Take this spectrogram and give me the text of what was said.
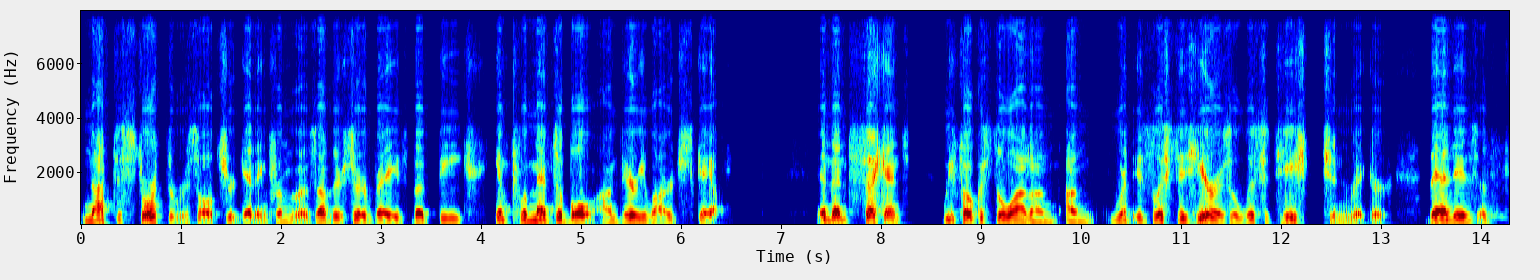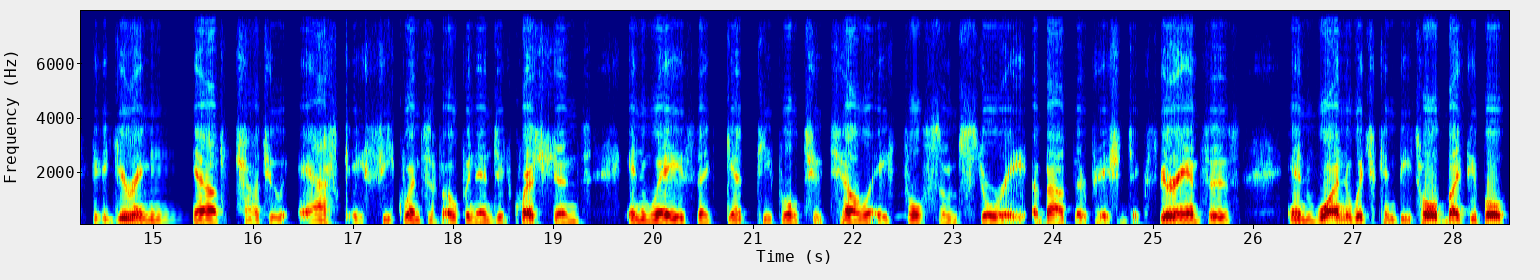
not distort the results you're getting from those other surveys, but be implementable on very large scale. And then second, we focused a lot on, on what is listed here as elicitation rigor. That is, figuring out how to ask a sequence of open-ended questions in ways that get people to tell a fulsome story about their patient experiences and one which can be told by people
